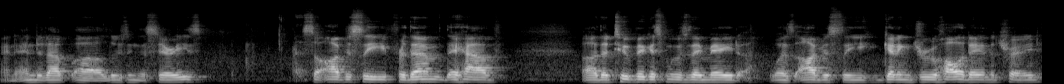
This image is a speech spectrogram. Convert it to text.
and ended up uh, losing the series. So, obviously, for them, they have uh, the two biggest moves they made was obviously getting Jrue Holiday in the trade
